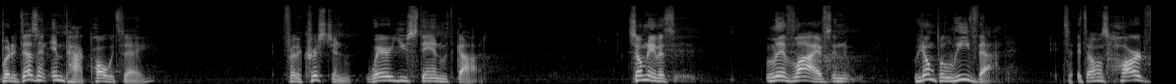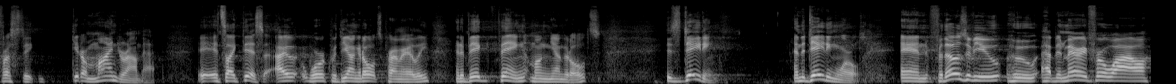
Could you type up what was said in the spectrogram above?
but it doesn't impact, Paul would say, for the Christian, where you stand with God. So many of us live lives and we don't believe that. It's, it's almost hard for us to get our mind around that. It's like this I work with young adults primarily, and a big thing among young adults is dating and the dating world. And for those of you who have been married for a while,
